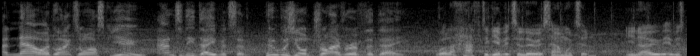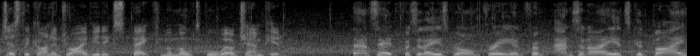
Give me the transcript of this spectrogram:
And now I'd like to ask you, Anthony Davidson, who was your driver of the day? Well, I have to give it to Lewis Hamilton. You know, it was just the kind of drive you'd expect from a multiple world champion. That's it for today's Grand Prix, and from Ant and I, it's goodbye,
